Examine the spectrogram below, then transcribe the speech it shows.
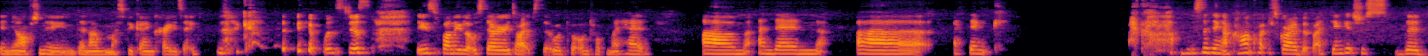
in the afternoon, then I must be going crazy. it was just these funny little stereotypes that were put on top of my head. Um, and then uh, I think I can't, this is the thing I can't quite describe it, but I think it's just the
